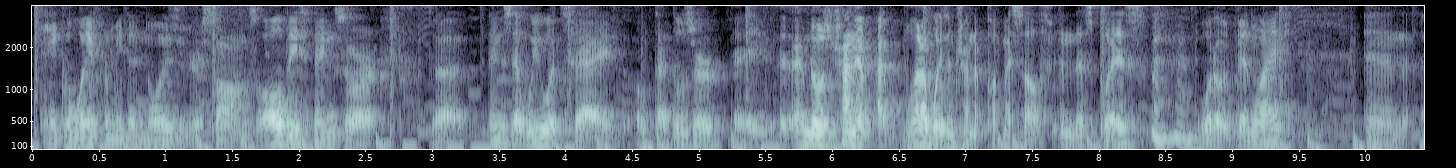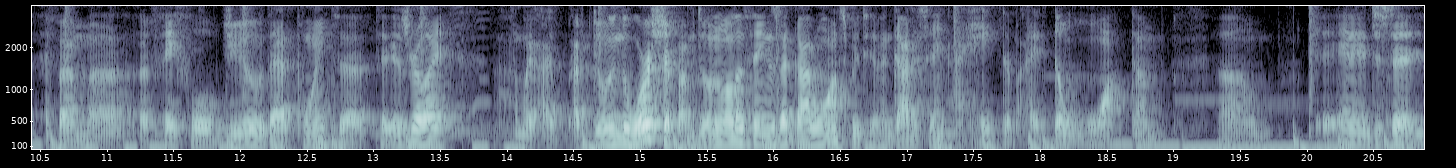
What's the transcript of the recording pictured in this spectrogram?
take away from me the noise of your songs. All these things are uh, things that we would say oh, that those are. I'm just trying to. I, what I was, I'm trying to put myself in this place, mm-hmm. what it would have been like, and if I'm a, a faithful Jew at that point, uh, an Israelite, I'm like I, am doing the worship. I'm doing all the things that God wants me to, and God is saying I hate them. I don't want them. Um, and it just a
